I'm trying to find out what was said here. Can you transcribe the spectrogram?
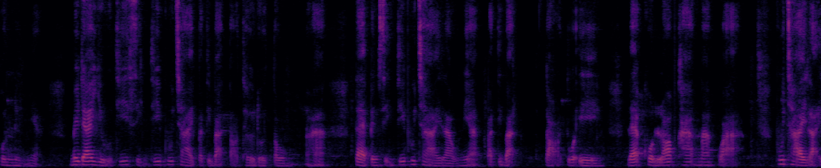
คนหนึ่งเนี่ยไม่ได้อยู่ที่สิ่งที่ผู้ชายปฏิบัติต่อเธอโดยตรงนะคะแต่เป็นสิ่งที่ผู้ชายเราเนี่ยปฏิบัติ ต่อตัวเอง และคนรอบข้างมากกว่า ผู้ชายหลาย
